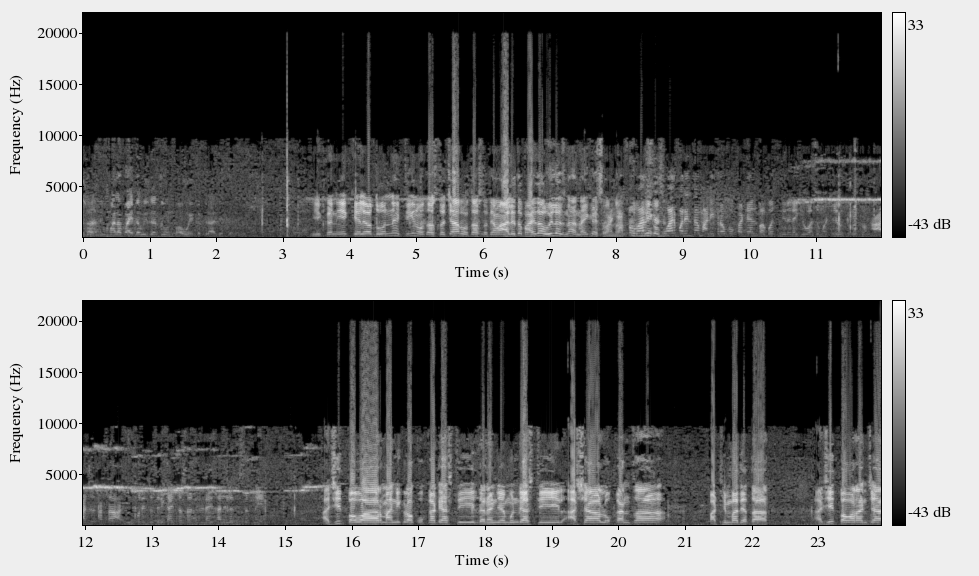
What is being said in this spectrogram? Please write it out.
तुम्हाला फायदा होईल जर दोन भाऊ एकत्र आले तर. एकन एक केल्यावर दोन नाही तीन होत असतं चार होत असतं. तेव्हा आले तर फायदा होईलच ना नाही काय सांगणार. पवार सोमवारपर्यंत माणिकराव कोकाटे यांबाबत निर्णय घेऊ असं म्हटले होते. आज आता अजूनपर्यंत तरी काही तसा निर्णय झालेला दिसत नाही अजित पवार माणिकराव कोकाटे असतील धनंजय मुंडे असतील अशा लोकांचा पाठिंबा देतात. अजित पवारांच्या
